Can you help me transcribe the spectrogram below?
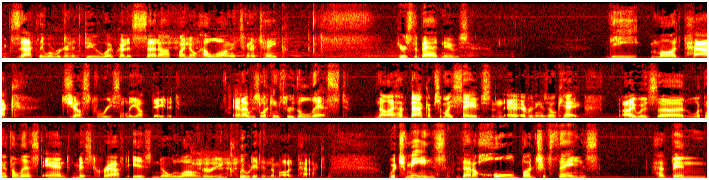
exactly what we're going to do. I've got it set up. I know how long it's going to take. Here's the bad news. The mod pack just recently updated. And I was looking through the list. Now, I have backups of my saves, and everything is okay. I was uh, looking at the list, and Mystcraft is no longer included in the mod pack. Which means that a whole bunch of things have been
